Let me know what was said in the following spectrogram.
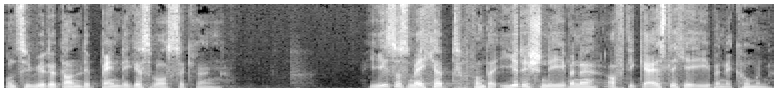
und sie würde dann lebendiges Wasser kriegen. Jesus mechert von der irdischen Ebene auf die geistliche Ebene kommen.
